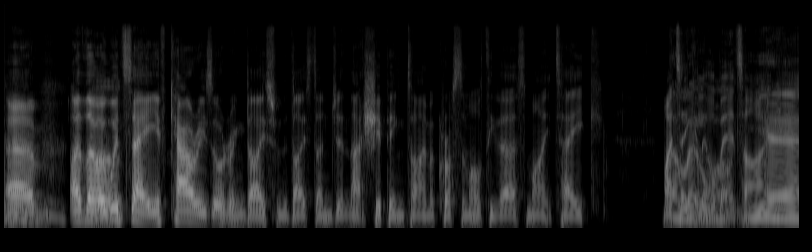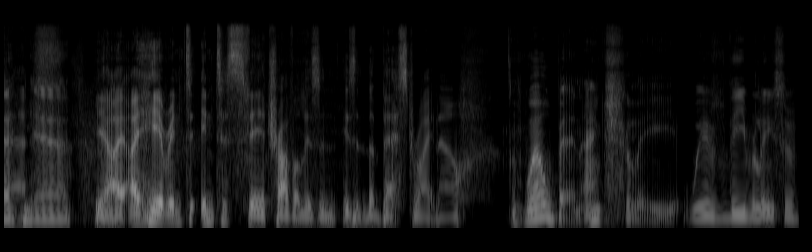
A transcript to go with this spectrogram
Um, although I would say, if Cowrie's ordering dice from the Dice Dungeon, that shipping time across the multiverse might take might take a little bit of while. time. Yeah, yeah. yeah. I, I hear inter intersphere travel isn't isn't the best right now. Well, Ben, actually, with the release of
